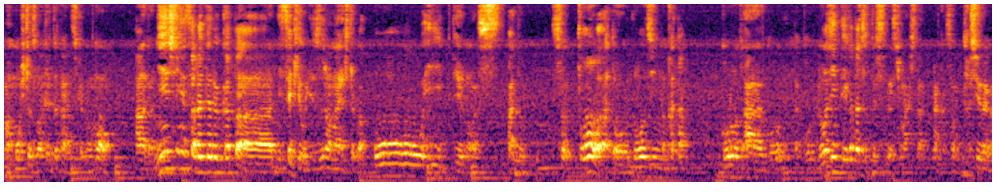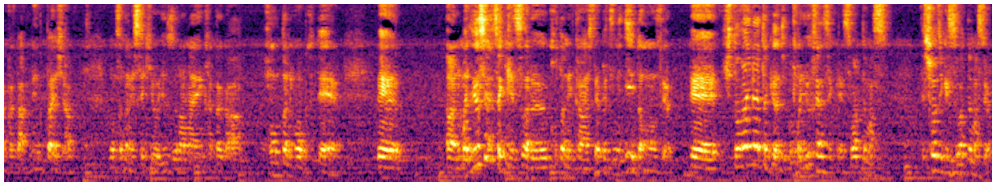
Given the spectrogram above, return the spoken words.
まあ、もう一つ忘れてたんですけどもあの妊娠されてる方に席を譲らない人が多いっていうのがあとそとあと老人の方ご老あご老人って言い方ちょっと失礼しました。なんかその年上の方年配者の方に席を譲らない方が本当に多くてであのまあ、優先席に座ることに関しては別にいいと思うんですよ。で人がいない時は自分も優先席に座ってます。で正直座ってますよ。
